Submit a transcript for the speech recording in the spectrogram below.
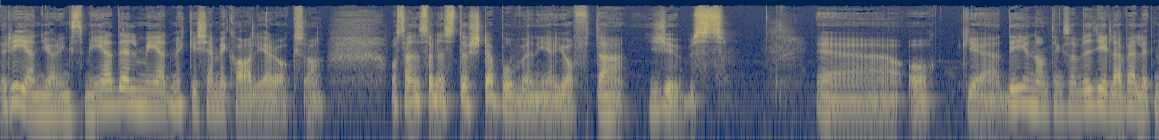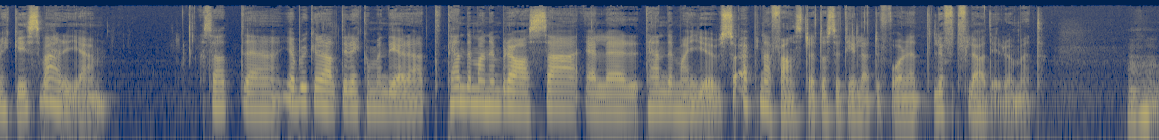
rengöringsmedel med mycket kemikalier också. Och sen så den största boven är ju ofta ljus. Eh, och eh, det är ju någonting som vi gillar väldigt mycket i Sverige. Så att eh, jag brukar alltid rekommendera att tänder man en brasa eller tänder man ljus så öppna fönstret och se till att du får ett luftflöde i rummet. Mm.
